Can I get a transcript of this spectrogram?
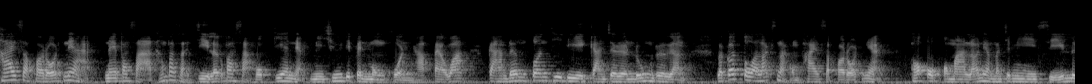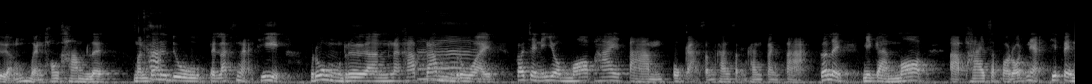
พายสับปะรดเนี่ยในภาษาทั้งภาษาจีนแล้วก็ภาษาฮกเกี้ยนเนี่ยมีชื่อที่เป็นมงคลครับแปลว่าการเริ่มต้นที่ดีการเจริญรุ่งเรือง แล้วก็ตัวลักษณะของพายสับปะรดเนี่ยพออบออกมาแล้วเนี่ยมันจะมีสีเหลืองเหมือนทองคำเลย มันก็ค่ะเลยดูเป็นลักษณะที่รุ่งเรืองนะครับอ่าร่ำรวย ก็จะนิยมมอบให้ตามโอกาสสำคัญสคัญๆต่าง ๆ ก็เลยมีการมอบอาพายสับปะรดเนี่ยที่เป็น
